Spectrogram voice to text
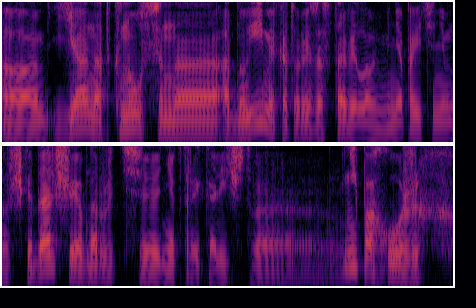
я наткнулся на одно имя, которое заставило меня пойти немножечко дальше и обнаружить э, некоторое количество э, непохожих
